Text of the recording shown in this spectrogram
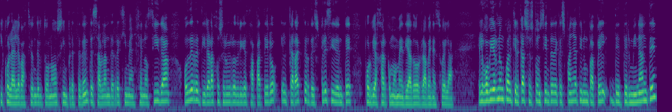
y con la elevación del tono sin precedentes. Hablan de régimen genocida o de retirar a José Luis Rodríguez Zapatero el carácter de expresidente por viajar como mediador a Venezuela. El Gobierno, en cualquier caso, es consciente de que España tiene un papel determinante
